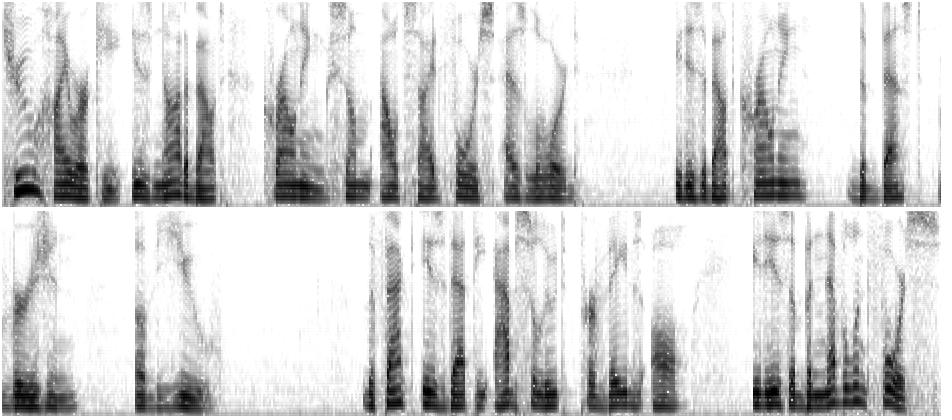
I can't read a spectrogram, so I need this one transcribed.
True hierarchy is not about crowning some outside force as Lord. It is about crowning the best version of you. The fact is that the Absolute pervades all. It is a benevolent force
